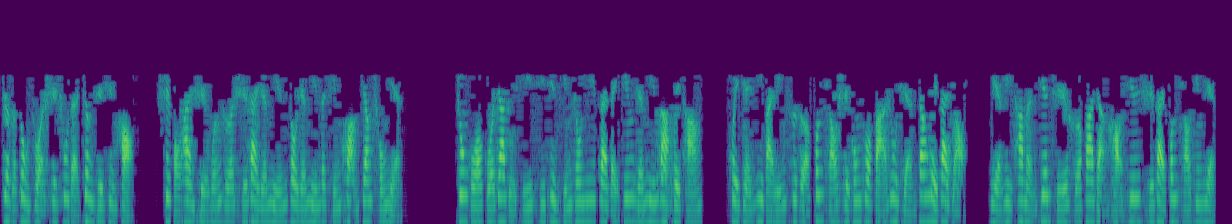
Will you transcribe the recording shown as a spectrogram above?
这个动作释出的政治信号，是否暗示文革时代人民斗人民的情况将重演？中国国家主席习近平周一在北京人民大会堂会见一百零四个枫桥市工作法入选单位代表，勉励他们坚持和发展好新时代枫桥经验。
